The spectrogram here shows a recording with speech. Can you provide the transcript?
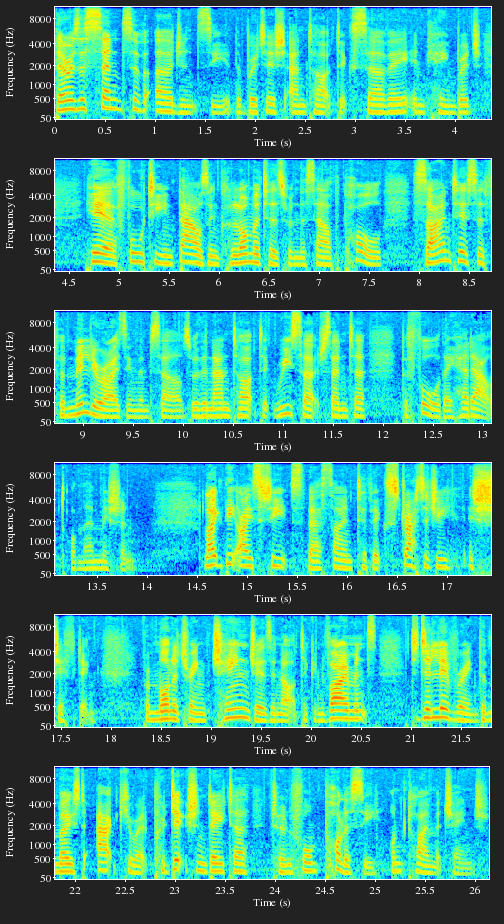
There is a sense of urgency at the British Antarctic Survey in Cambridge. Here, 14,000 kilometres from the South Pole, scientists are familiarising themselves with an Antarctic research centre before they head out on their mission. Like the ice sheets, their scientific strategy is shifting from monitoring changes in Arctic environments to delivering the most accurate prediction data to inform policy on climate change.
